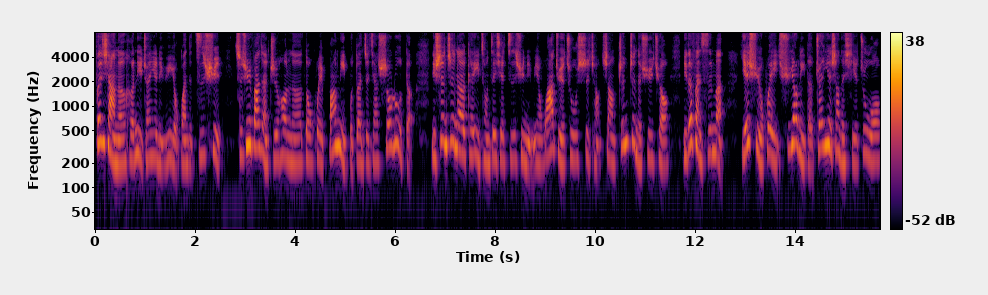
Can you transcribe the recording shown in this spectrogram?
分享呢和你专业领域有关的资讯，持续发展之后呢，都会帮你不断增加收入的。你甚至呢，可以从这些资讯里面挖掘出市场上真正的需求。你的粉丝们也许会需要你的专业上的协助哦。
